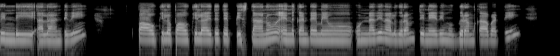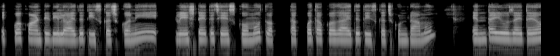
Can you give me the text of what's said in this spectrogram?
పిండి అలాంటివి. పావు కిలో పావు కిలో అయితే తెప్పిస్తాను. ఎందుకంటే మేము ఉన్నది నలుగురం తినేది ముగ్గురం కాబట్టి ఎక్కువ క్వాంటిటీలో అయితే తీసుకొచ్చుకొని వేస్ట్ అయితే చేసుకోము. తక్కువ తక్కువగా అయితే తీసుకొచ్చుకుంటాము. ఎంత యూజ్ అవుతాయో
